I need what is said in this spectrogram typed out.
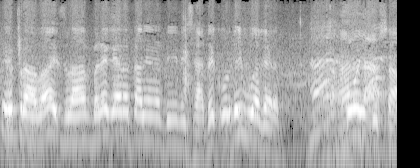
پھیراں پراوا، اسلام بڑے غیرت والے دین سادے کول دے ہوا غیرت۔ کوئی گسا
